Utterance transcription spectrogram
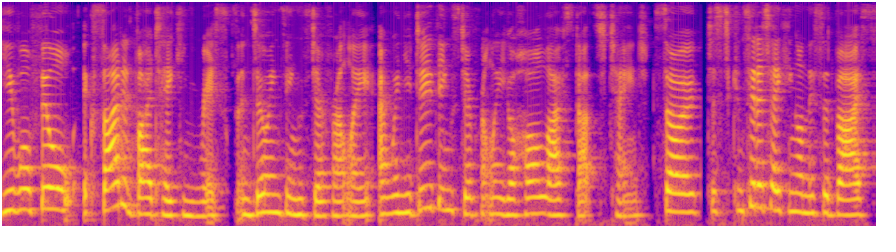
you will feel excited by taking risks and doing things differently. And when you do things differently, your whole life starts to change. So just consider taking on this advice.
